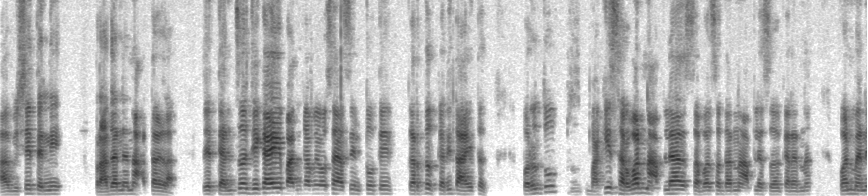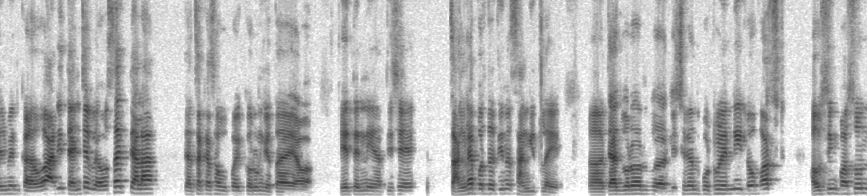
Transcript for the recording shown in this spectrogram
हा विषय त्यांनी प्राधान्यानं हाताळला. त्यांचं जे काही बांधकाम व्यवसाय असेल तो ते करत करीत आहेतच. परंतु बाकी सर्वांना आपल्या सभासदांना आपल्या सहकाऱ्यांना फंड मॅनेजमेंट कळावं आणि त्यांच्या व्यवसायात त्याला त्याचा कसा उपयोग करून घेता यावा हे त्यांनी अतिशय चांगल्या पद्धतीनं सांगितलंय. त्याचबरोबर निशिकांत कोठुळे यांनी लो कॉस्ट हाऊसिंगपासून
